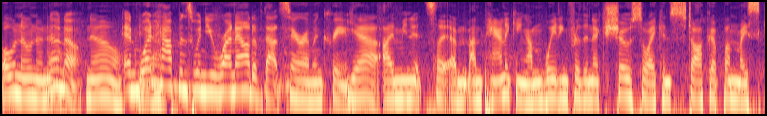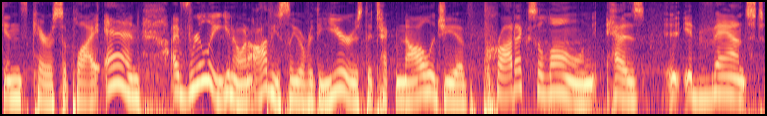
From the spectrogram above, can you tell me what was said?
Oh, no, no, no. no. No. And what Yeah. happens when you run out of that serum and cream? Yeah, I mean, it's like I'm, I'm panicking. I'm waiting for the next show so I can stock up on my skincare supply. And I've really, you know, and obviously over the years, the technology of products alone has advanced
